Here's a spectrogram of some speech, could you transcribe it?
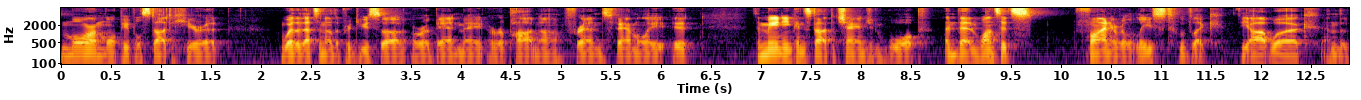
more and more people start to hear it, whether that's another producer or a bandmate or a partner, friends, family, it the meaning can start to change and warp. And then once it's finally released with like the artwork and the,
